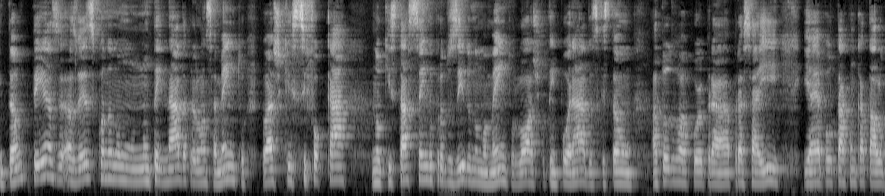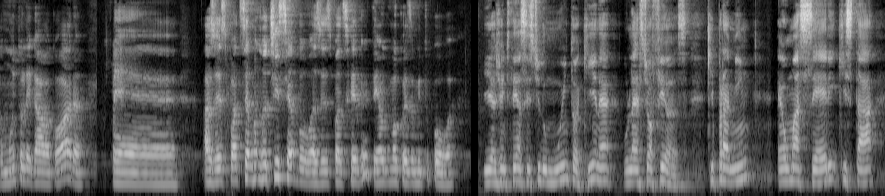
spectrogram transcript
Então, ter, às, às vezes, quando não, não tem nada para lançamento, eu acho que se focar no que está sendo produzido no momento, lógico, temporadas que estão a todo vapor para sair e a Apple está com um catálogo muito legal agora, é... às vezes pode ser uma notícia boa, às vezes pode se reverter em alguma coisa muito boa. E a gente tem assistido muito aqui, né, o Last of Us, que para mim é uma série que está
